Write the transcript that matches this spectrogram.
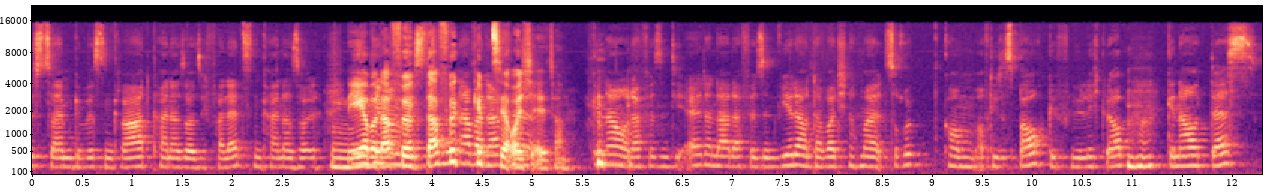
bis zu einem gewissen Grad. Keiner soll sich verletzen, keiner soll. Nee, aber dafür, dafür gibt es ja euch Eltern. Genau, dafür sind die Eltern da, dafür sind wir da. Und da wollte ich nochmal zurückkommen auf dieses Bauchgefühl. Ich glaube, mhm. genau das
